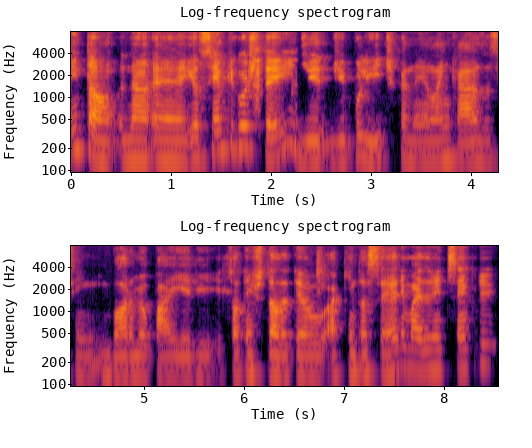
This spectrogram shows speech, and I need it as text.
Então, na, é, eu sempre gostei de, de, política, né? Lá em casa, assim, embora meu pai ele, ele só tenha estudado até o, a quinta série, mas a gente sempre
